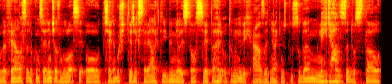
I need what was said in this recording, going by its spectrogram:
ve finále se dokonce jeden čas mluvilo asi o třech nebo čtyřech seriálech, které by měly z toho světa hry o trůny vycházet nějakým způsobem. Nejdál se dostal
